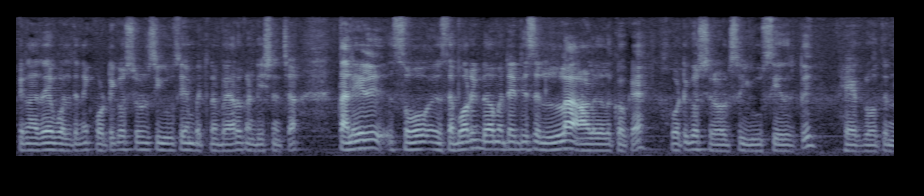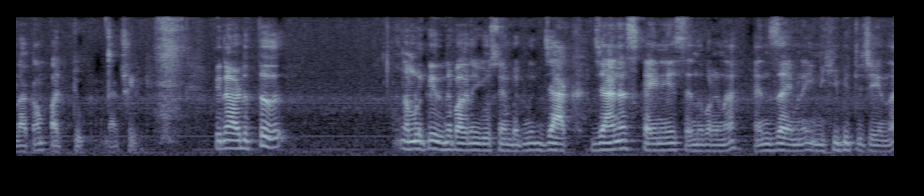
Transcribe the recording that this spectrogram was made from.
പിന്നെ അതേപോലെ തന്നെ കോർട്ടിക്കോസ്റ്റെറോയിഡ്സ് യൂസ് ചെയ്യാൻ പറ്റുന്ന വേറെ കണ്ടീഷൻ വെച്ചാൽ തലയിൽ സോ സെബോറിക് ഡെർമറ്റൈറ്റിസ് ഉള്ള ആളുകൾക്കൊക്കെ കോർട്ടിക്കോസ്റ്റെറോയിഡ്സ് യൂസ് ചെയ്തിട്ട് ഹെയർ ഗ്രോത്ത് ഉണ്ടാക്കാൻ പറ്റും ആക്ച്വലി പിന്നെ അടുത്തത് നമ്മൾക്ക് ഇതിന് പകരം യൂസ് ചെയ്യാൻ പറ്റുന്ന ജാക്ക് ജാനസ് കൈനേസ് എന്ന് പറയുന്ന എൻസൈമിനെ ഇൻഹിബിറ്റ് ചെയ്യുന്ന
